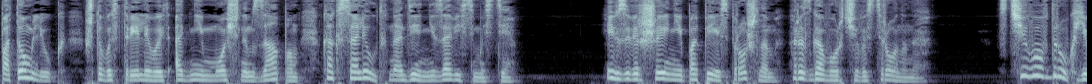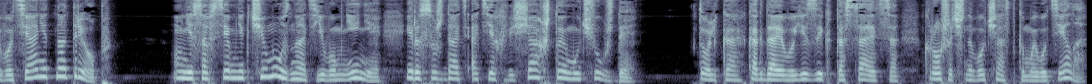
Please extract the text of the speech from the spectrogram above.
Потом Люк, что выстреливает одним мощным залпом, как салют на День независимости. И в завершении эпопеи с прошлым разговорчивость Ронана. С чего вдруг его тянет на трёп? Мне совсем ни к чему знать его мнение и рассуждать о тех вещах, что ему чужды. Только когда его язык касается крошечного участка моего тела,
